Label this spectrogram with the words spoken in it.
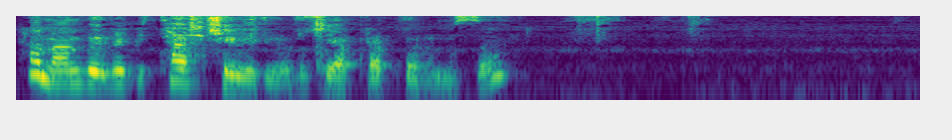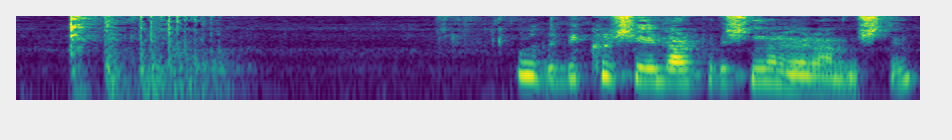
Hemen böyle bir ters çeviriyoruz yapraklarımızı. Bir Kırşehirli arkadaşımdan öğrenmiştim.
